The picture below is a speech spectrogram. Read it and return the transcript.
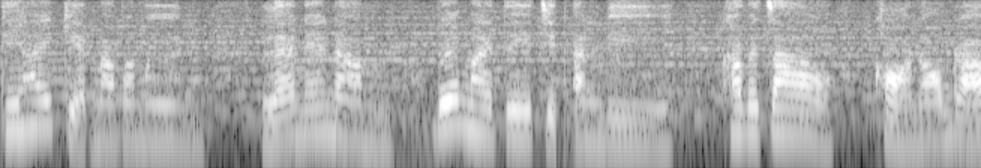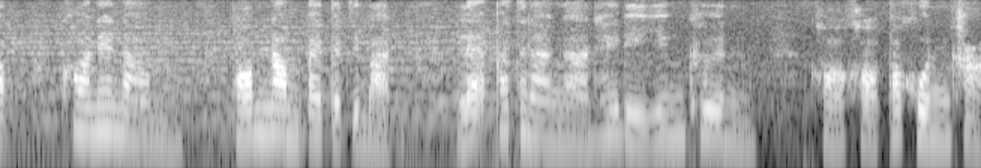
ที่ให้เกียรติมาประเมิน และแนะนำด้วยไมตรีจิตอันดี ข้าพเจ้าขอน้อมรับ ข้อแนะนำพร้อมนำไปปฏิบัติ และพัฒนางานให้ดียิ่งขึ้น ขอขอบพระคุณค่ะ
